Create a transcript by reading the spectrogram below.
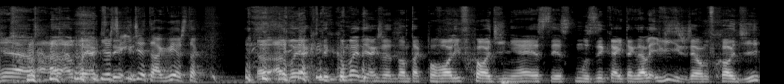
Nie, a- albo jak Jeszcze tych, idzie tak, wiesz, tak. albo jak w tych komediach, że on tak powoli wchodzi, nie? Jest, jest muzyka i tak dalej i widzisz, że on wchodzi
